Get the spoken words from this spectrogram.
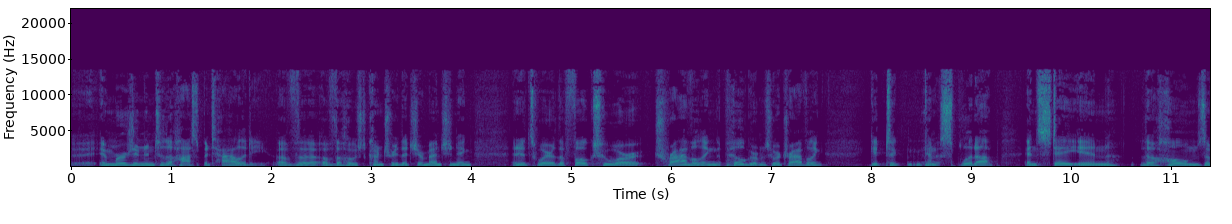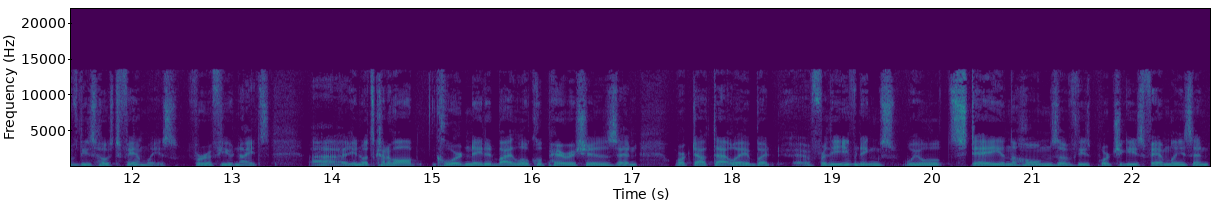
uh, immersion into the hospitality of the of the host country that you're mentioning, and it's where the folks who are traveling, the pilgrims who are traveling, get to kind of split up and stay in the homes of these host families for a few nights. Uh, you know, it's kind of all coordinated by local parishes and worked out that way. But uh, for the evenings, we will stay in the homes of these Portuguese families and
